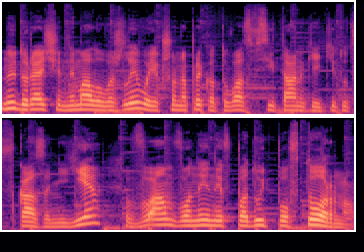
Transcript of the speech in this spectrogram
Ну і до речі, немало важливо, якщо, наприклад, у вас всі танки, які тут вказані, є вам вони не впадуть повторно,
